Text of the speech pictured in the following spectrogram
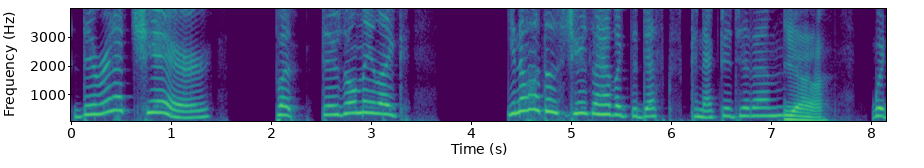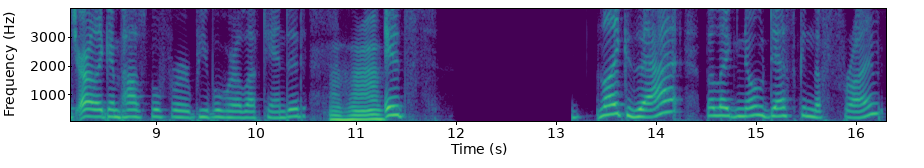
they're in a chair, but there's only like you know how those chairs that have like the desks connected to them, Yeah. which are like impossible for people who are left-handed. Mm-hmm. It's like that, but like no desk in the front,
